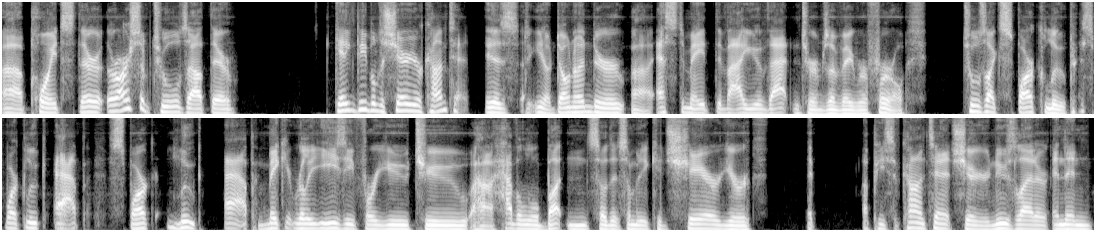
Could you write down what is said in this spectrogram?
uh, points. There, there are some tools out there. Getting people to share your content is, you know, don't underestimate uh, the value of that in terms of a referral tools like SparkLoop, SparkLoop app, Spark Loop app make it really easy for you to uh, have a little button so that somebody could share your a piece of content, share your newsletter, and then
